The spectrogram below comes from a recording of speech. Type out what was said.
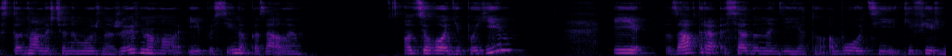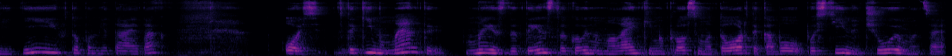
стогнали, що не можна жирного, і постійно казали: от сьогодні поїм, і завтра сяду на дієту. Або ці кефірні дні, хто пам'ятає, так? Ось в такі моменти ми з дитинства, коли ми маленькі, ми просимо тортик, або постійно чуємо це,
